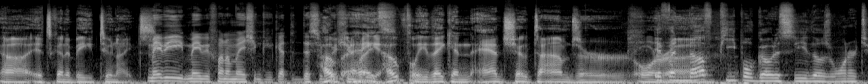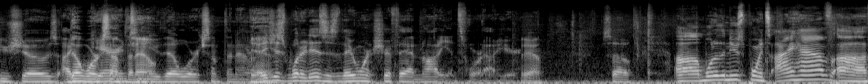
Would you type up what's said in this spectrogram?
uh, it's going to be two nights. Maybe maybe Funimation can get the Hope, distribution hey, hopefully they can add show times or or If uh, enough people go to see those one or two shows, I They'll work guarantee something you out. they'll work something out. Yeah. They just what it is is they weren't sure if they had an audience for it out here. yeah. So, um, one of the news points I have, uh,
